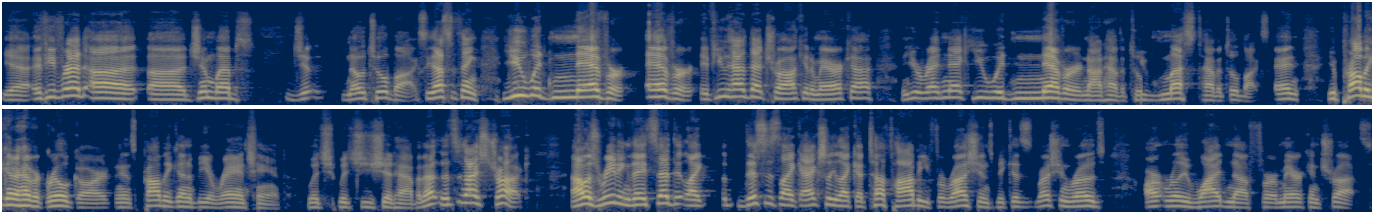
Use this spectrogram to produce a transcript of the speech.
Yeah, if you've read uh uh Jim Webb's No Toolbox, see that's the thing. You would never ever if you had that truck in America and you're redneck, you would never not have a tool. You must have a toolbox, and you're probably going to have a grill guard, and it's probably going to be a ranch hand, which which you should have. But that, that's a nice truck. I was reading; they said that like this is like actually like a tough hobby for Russians because Russian roads aren't really wide enough for American trucks.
